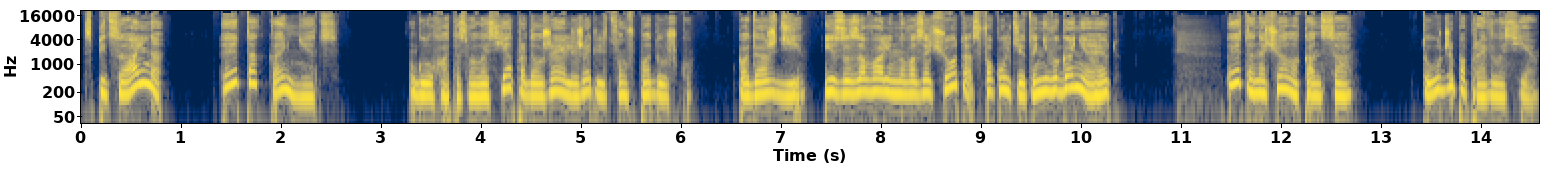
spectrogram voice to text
Специально?» «Это конец», — глухо отозвалась я, продолжая лежать лицом в подушку. «Подожди, из-за заваленного зачета с факультета не выгоняют». «Это начало конца», — тут же поправилась я.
